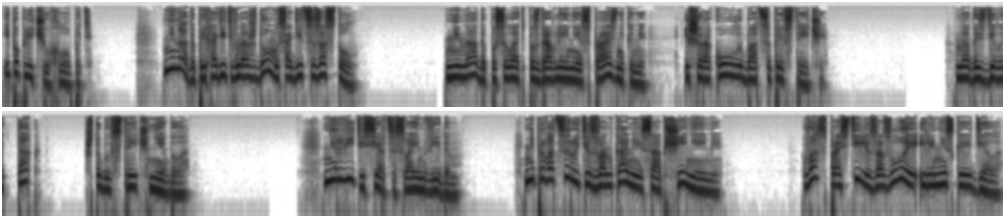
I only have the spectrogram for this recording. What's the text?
и по плечу хлопать. Не надо приходить в наш дом и садиться за стол. Не надо посылать поздравления с праздниками и широко улыбаться при встрече. Надо сделать так, чтобы встреч не было. Не рвите сердце своим видом. Не провоцируйте звонками и сообщениями. Вас простили за злое или низкое дело.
